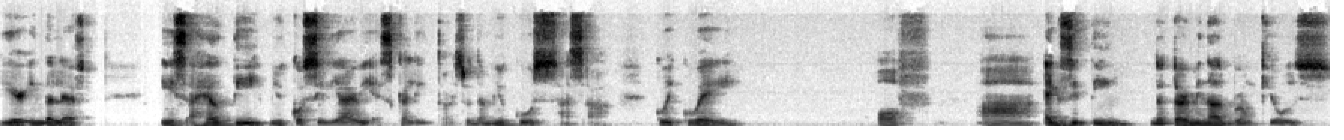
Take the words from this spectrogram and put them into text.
Here in the left is a healthy mucociliary escalator. So the mucus has a quick way of uh, exiting the terminal bronchioles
